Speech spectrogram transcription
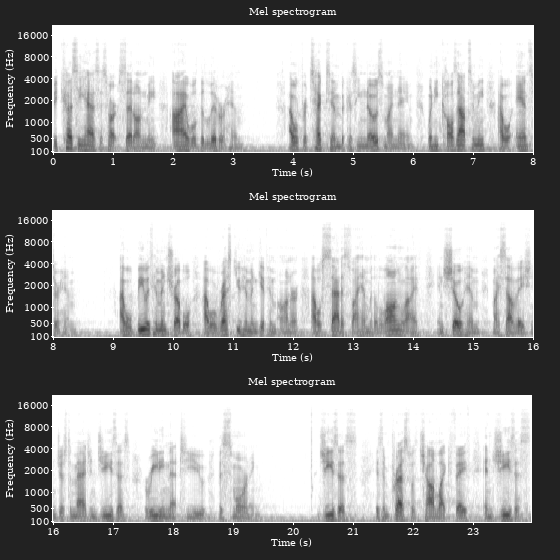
Because he has his heart set on me, I will deliver him. I will protect him because he knows my name. When he calls out to me, I will answer him. I will be with him in trouble. I will rescue him and give him honor. I will satisfy him with a long life and show him my salvation. Just imagine Jesus reading that to you this morning. Jesus is impressed with childlike faith, and Jesus,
